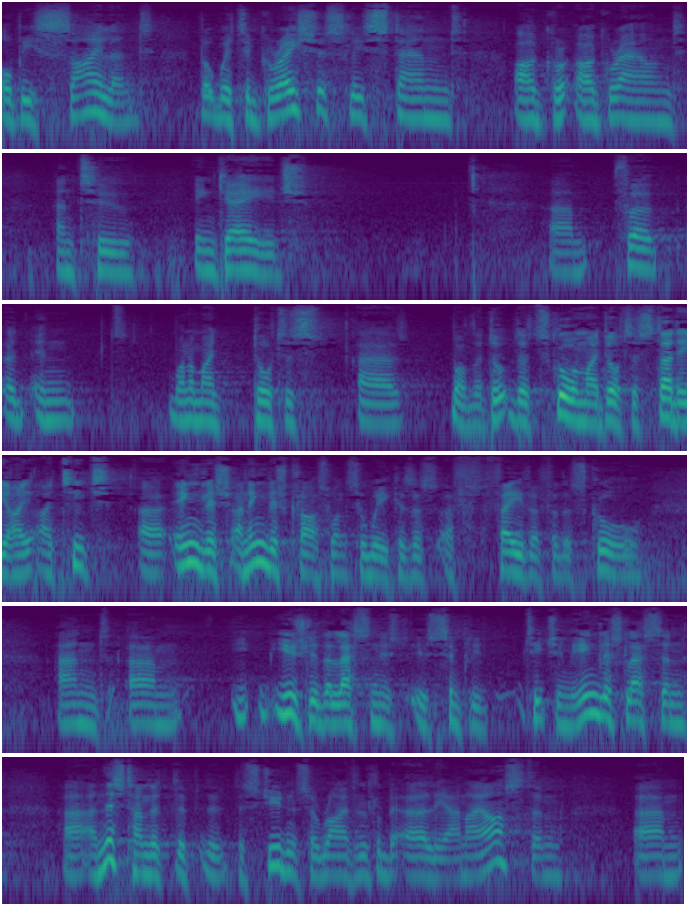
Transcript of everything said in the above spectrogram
or be silent, but we're to graciously stand our, our ground and to engage. Um, for, uh, in one of my daughter's, uh, well, the, the, school my daughters study, I, I teach uh, English, an English class once a week as a, a favour for the school. And um, usually the lesson is, is, simply teaching the English lesson. Uh, and this time the, the, the, students arrived a little bit earlier, and I asked them um,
